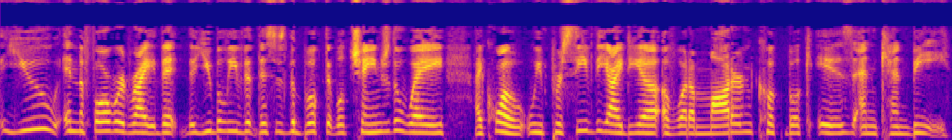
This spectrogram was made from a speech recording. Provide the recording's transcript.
you in the foreword write that, that you believe that this is the book that will change the way I quote we perceive the idea of what a modern cookbook is and can be.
